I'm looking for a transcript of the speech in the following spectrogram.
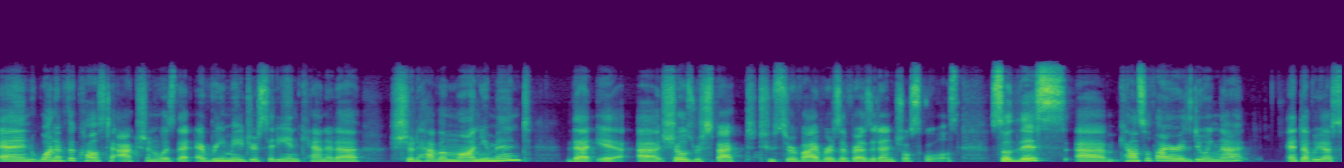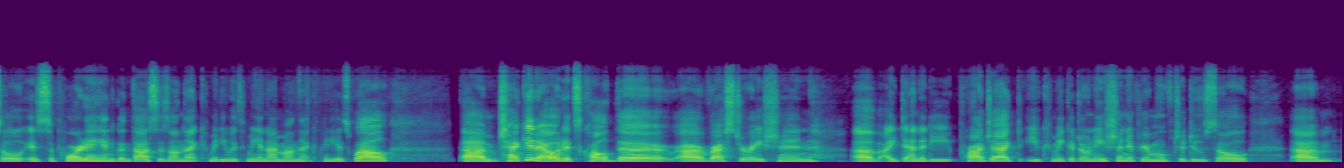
And one of the calls to action was that every major city in Canada should have a monument that it uh, shows respect to survivors of residential schools. So this um, council fire is doing that. And WSO is supporting, and Gunthas is on that committee with me, and I'm on that committee as well. Um, check it out. It's called the uh, Restoration of Identity Project. You can make a donation if you're moved to do so. Um,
